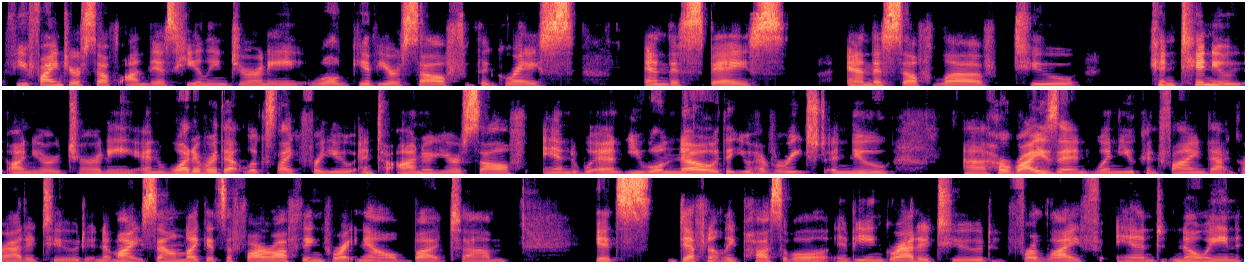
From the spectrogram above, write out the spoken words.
if you find yourself on this healing journey, will give yourself the grace and the space and the self love to continue on your journey and whatever that looks like for you and to honor yourself. And when you will know that you have reached a new uh, horizon when you can find that gratitude. And it might sound like it's a far off thing right now but um, it's definitely possible in being gratitude for life and knowing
